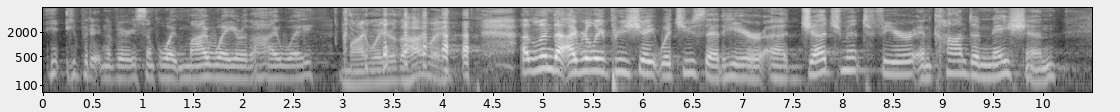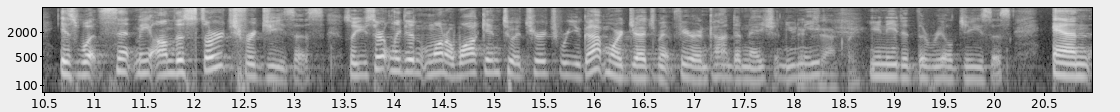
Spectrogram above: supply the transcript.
he, he put it in a very simple way my way or the highway. My way or the highway. Uh, Linda, I really appreciate what you said here. Uh, judgment, fear, and condemnation is what sent me on the search for Jesus. So you certainly didn't want to walk into a church where you got more judgment, fear, and condemnation. You need Exactly. you needed the real Jesus. And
